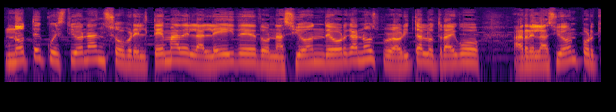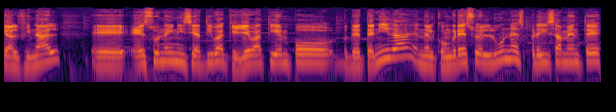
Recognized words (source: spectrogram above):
no te cuestionan sobre el tema de la ley de donación de órganos, pero ahorita lo traigo a relación porque al final eh, es una iniciativa que lleva tiempo detenida. En el Congreso el lunes precisamente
